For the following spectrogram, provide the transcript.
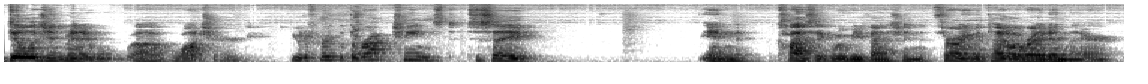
diligent minute uh, watcher, you would have heard that The Rock changed to say, in classic movie fashion, throwing the title right in there,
